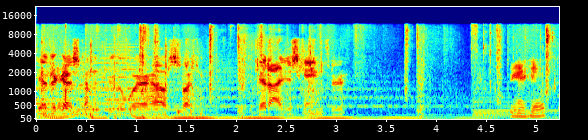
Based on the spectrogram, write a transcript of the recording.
The other guy's coming through the warehouse, so I can, that I just came through. You're gonna heal.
